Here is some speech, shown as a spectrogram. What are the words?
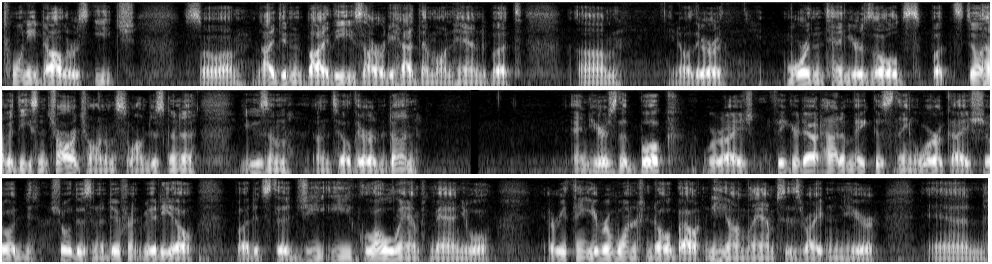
twenty dollars each. So um, I didn't buy these; I already had them on hand. But um, you know, they're more than 10 years old, but still have a decent charge on them. So I'm just gonna use them until they're done. And here's the book where I figured out how to make this thing work. I showed showed this in a different video, but it's the GE Glow Lamp Manual. Everything you ever wanted to know about neon lamps is right in here. And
